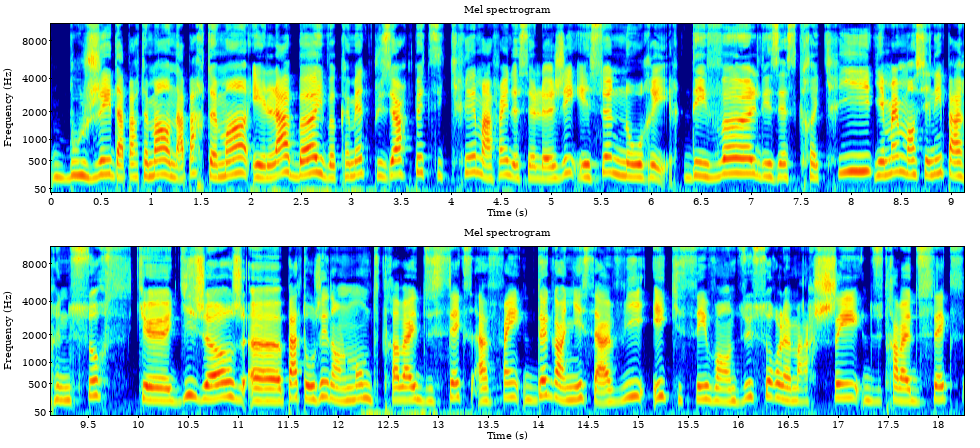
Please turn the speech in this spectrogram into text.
bougé d'appartement en appartement et là-bas, il va commettre plusieurs petits crimes afin de se loger et se nourrir. Des vols, des escroqueries. Il est même mentionné par une source que Guy Georges a pataugé dans le monde du travail du sexe afin de gagner sa vie et qui s'est vendu sur le marché du travail du sexe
